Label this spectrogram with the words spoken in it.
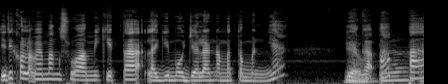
Jadi kalau memang suami kita lagi mau jalan sama temennya, ya Ya nggak udah. apa-apa.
